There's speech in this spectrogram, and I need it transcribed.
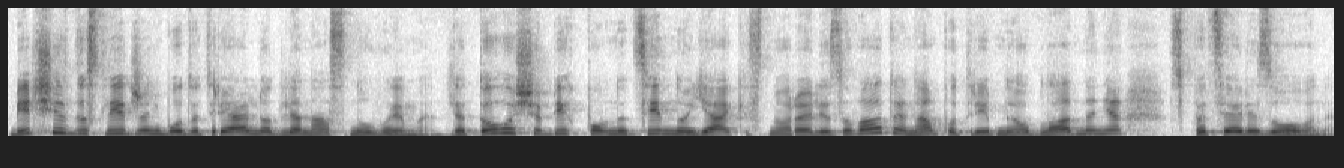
Більшість досліджень будуть реально для нас новими. Для того, щоб їх повноцінно якісно реалізувати, нам потрібне обладнання спеціалізоване.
